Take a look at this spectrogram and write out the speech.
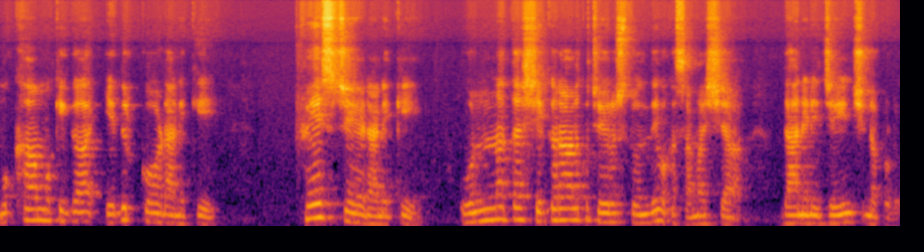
ముఖాముఖిగా ఎదుర్కోవడానికి ఫేస్ చేయడానికి ఉన్నత శిఖరాలకు చేరుస్తుంది ఒక సమస్య దానిని జయించినప్పుడు.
